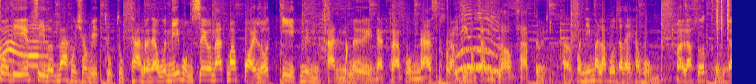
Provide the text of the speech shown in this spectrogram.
สวัสดี FC รถบ้านคุณชวิตทุกทุกๆท่านเลยนะวันนี้ผมเซลล์นัดมาปล่อยรถอีก 1 คันเลยนะครับผมนะสวัสดีพี่คมสันอีกรอบครับสวัสดีครับ วันนี้มารับรถอะไรครับผม มารับรถทุนใจ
